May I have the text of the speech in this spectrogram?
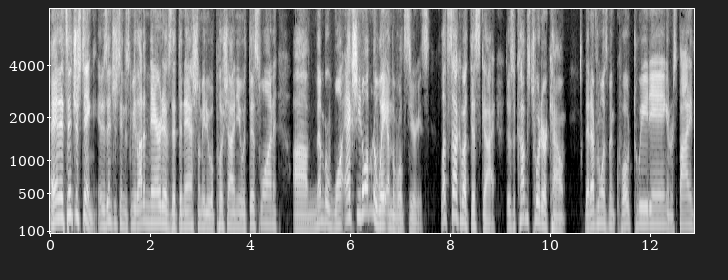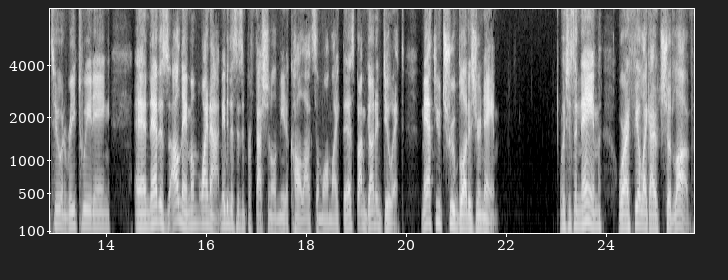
And it's interesting. It is interesting. There's going to be a lot of narratives that the national media will push on you with this one. Um, number one, actually, you know, what? I'm going to wait on the World Series. Let's talk about this guy. There's a Cubs Twitter account that everyone's been quote tweeting and responding to and retweeting. And that is, I'll name him. Why not? Maybe this isn't professional of me to call out someone like this, but I'm going to do it. Matthew Trueblood is your name, which is a name where I feel like I should love.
